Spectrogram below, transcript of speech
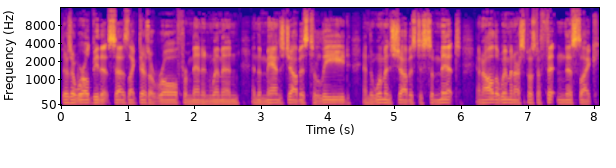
there's a worldview that says like there's a role for men and women, and the man's job is to lead, and the woman's job is to submit, and all the women are supposed to fit in this like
